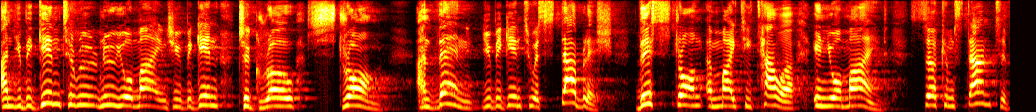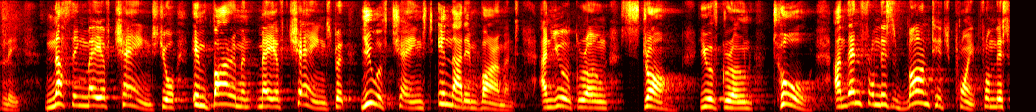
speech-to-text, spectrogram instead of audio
And you begin to renew your mind, you begin to grow strong. And then you begin to establish this strong and mighty tower in your mind circumstantively Nothing may have changed. Your environment may have changed, but you have changed in that environment and you have grown strong. you have grown tall. And then from this vantage point, from this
